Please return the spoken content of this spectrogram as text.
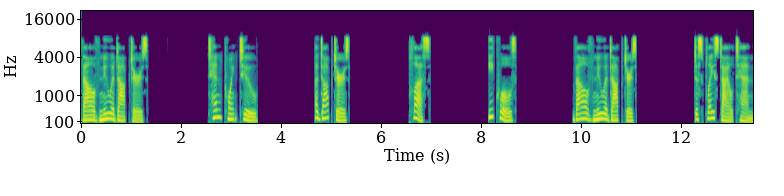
valve new adopters 10.2 adopters plus equals valve new adopters display style 10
